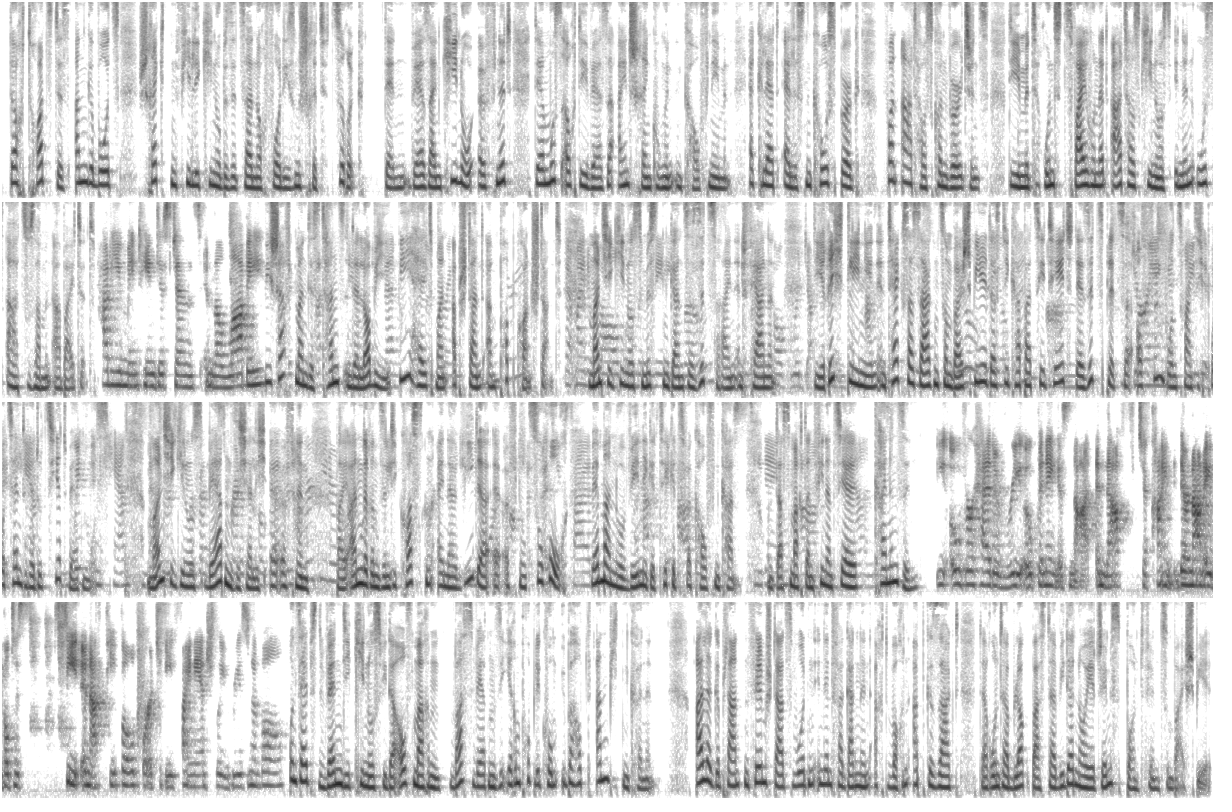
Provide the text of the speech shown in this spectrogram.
Doch trotz des Angebots schreckten viele Kinobesitzer noch vor diesem Schritt zurück. Denn wer sein Kino öffnet, der muss auch diverse Einschränkungen in Kauf nehmen, erklärt Alison Coesberg von Arthouse Convergence, die mit rund 200 Arthouse-Kinos in den USA zusammenarbeitet. Wie schafft man Distanz in der Lobby? Wie hält man Abstand am Popcornstand? Manche Kinos müssten ganze Sitzreihen entfernen. Die Richtlinien in Texas sagen zum Beispiel, dass die Kapazität der Sitzplätze auf 25 Prozent reduziert werden muss. Manche Kinos werden sicherlich eröffnen. Bei anderen sind die Kosten einer Wiedereröffnung zu hoch, wenn man nur wenige Tickets verkaufen kann. Und das macht dann finanziell keinen Sinn. The overhead of reopening is not enough to kind, they're not able to seat enough people for it to be financially reasonable. Und selbst wenn die Kinos wieder aufmachen, was werden sie ihrem Publikum überhaupt anbieten können? Alle geplanten Filmstarts wurden in den vergangenen acht Wochen abgesagt, darunter Blockbuster wie der neue James Bond-Film zum Beispiel.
